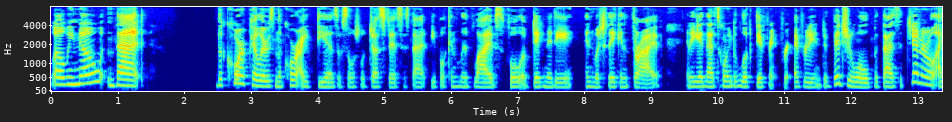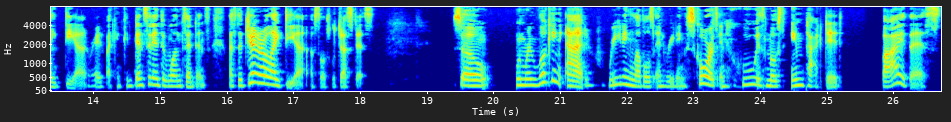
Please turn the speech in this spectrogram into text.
Well, we know that the core pillars and the core ideas of social justice is that people can live lives full of dignity in which they can thrive. And again, that's going to look different for every individual, but that's a general idea, right? If I can condense it into one sentence, that's the general idea of social justice. So, when we're looking at reading levels and reading scores and who is most impacted by this,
